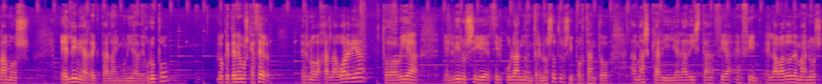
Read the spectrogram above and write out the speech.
Vamos en línea recta a la inmunidad de grupo. Lo que tenemos que hacer es no bajar la guardia. Todavía el virus sigue circulando entre nosotros y por tanto la mascarilla, la distancia, en fin, el lavado de manos,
